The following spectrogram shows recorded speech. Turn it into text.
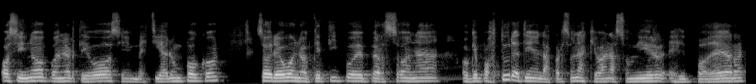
o si no, ponerte vos e investigar un poco sobre, bueno, qué tipo de persona o qué postura tienen las personas que van a asumir el poder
